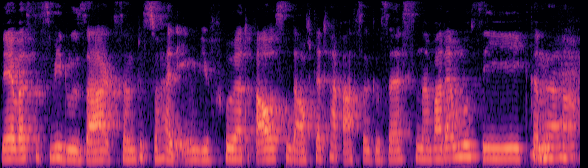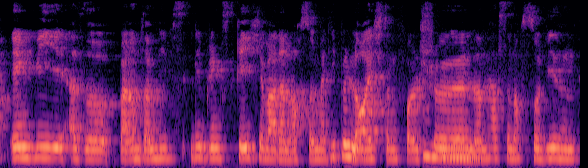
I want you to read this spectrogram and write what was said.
Nee, was ist, wie du sagst, dann bist du halt irgendwie früher draußen da auf der Terrasse gesessen, da war da Musik, dann Ja. irgendwie, also bei unserem Liebs Lieblingsgrieche war dann auch so immer die Beleuchtung voll schön, Mhm. dann hast du noch so diesen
